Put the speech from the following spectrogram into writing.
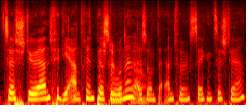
zerstören für die anderen Personen, Stimmt, ja. also unter Anführungszeichen zerstören.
